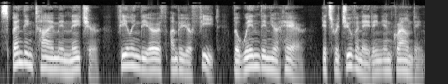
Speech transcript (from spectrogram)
Spending time in nature, feeling the earth under your feet, the wind in your hair, it's rejuvenating and grounding.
